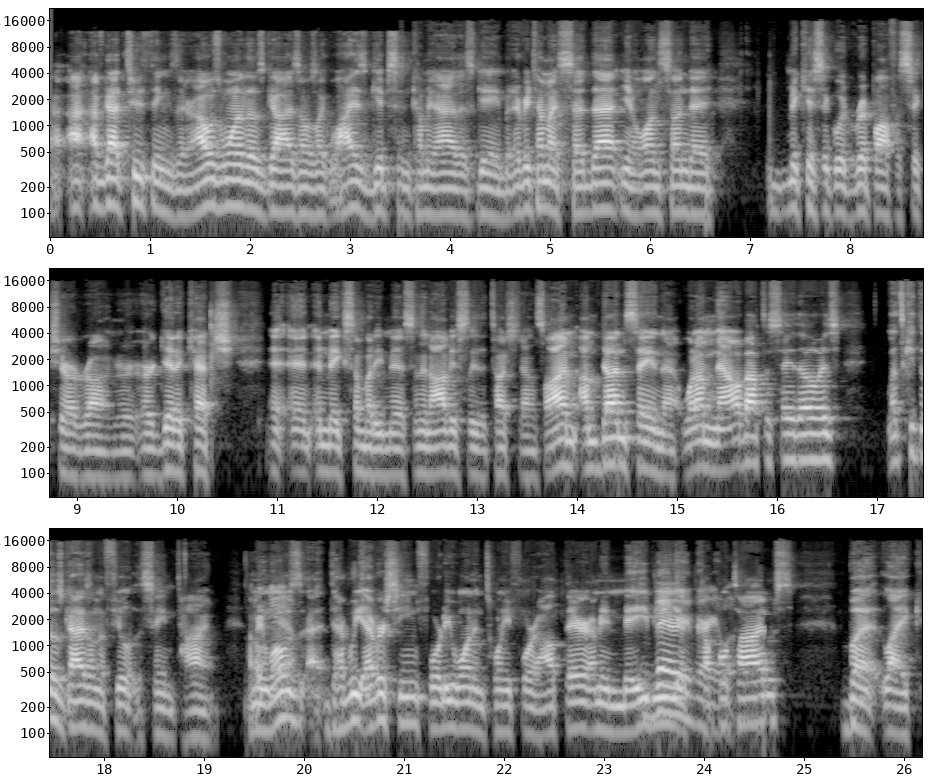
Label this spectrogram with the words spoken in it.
I, I've got two things there. I was one of those guys. I was like, why is Gibson coming out of this game? But every time I said that, you know, on Sunday, McKissic would rip off a six yard run or, or get a catch and, and, and make somebody miss. And then obviously the touchdown. So I'm, I'm done saying that. What I'm now about to say, though, is let's get those guys on the field at the same time. I Oh, mean, what yeah. was have we ever seen 41 and 24 out there? I mean, maybe Very, a couple times, but like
